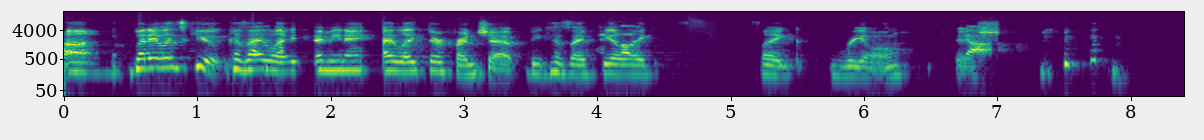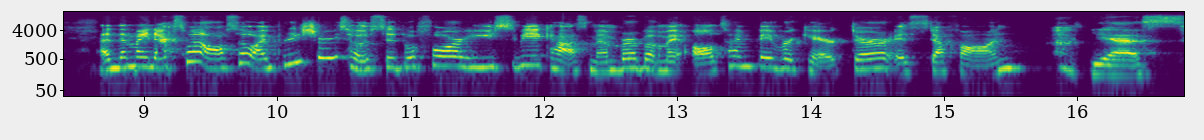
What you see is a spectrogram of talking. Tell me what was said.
Um, but it was cute because I like. I mean, I, I like their friendship because I feel like like real. Yeah. And then my next one also, I'm pretty sure he's hosted before. He used to be a cast member, but my all-time favorite character is Stefon. Yes.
